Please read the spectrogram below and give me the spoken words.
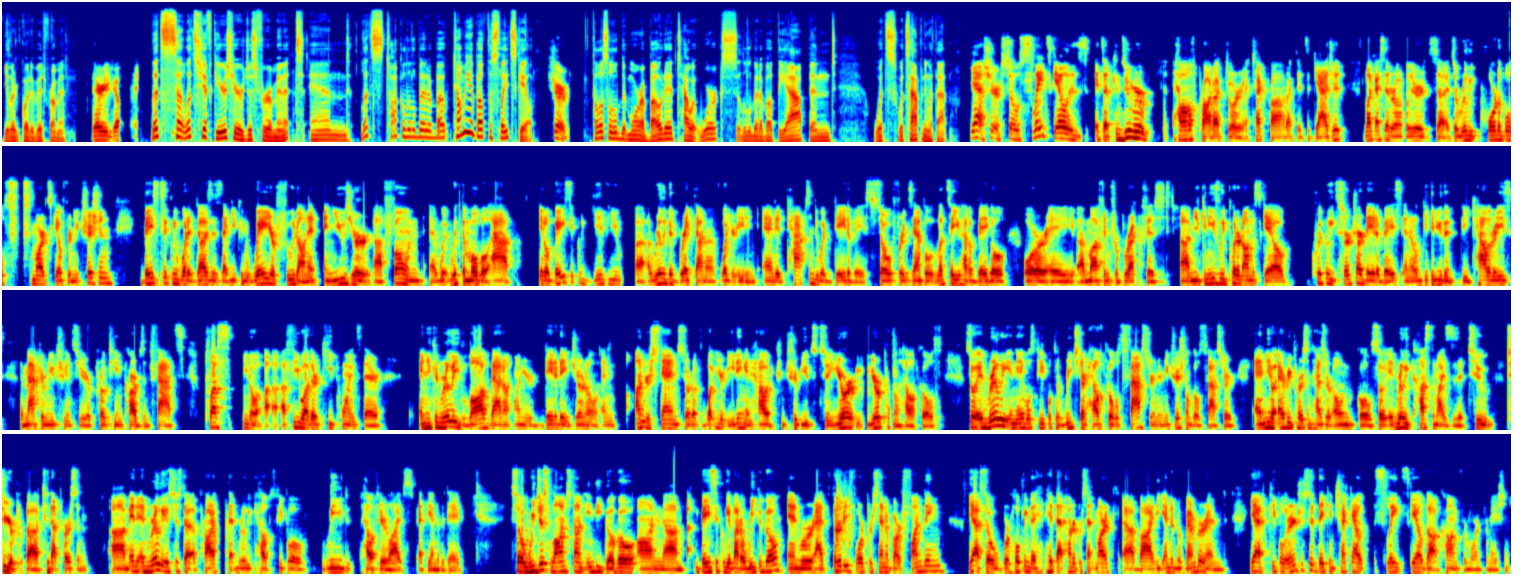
you learned quite a bit from it. There you go. Right. Let's uh, let's shift gears here just for a minute and let's talk a little bit about. Tell me about the Slate Scale. Sure. Tell us a little bit more about it, how it works, a little bit about the app, and what's what's happening with that. Yeah, sure. So Slate Scale is it's a consumer health product or a tech product. It's a gadget. Like I said earlier, it's a, it's a really portable, smart scale for nutrition. Basically, what it does is that you can weigh your food on it and use your uh, phone uh, w- with the mobile app it'll basically give you a really good breakdown of what you're eating and it taps into a database. So, for example, let's say you have a bagel or a, a muffin for breakfast. Um, you can easily put it on the scale, quickly search our database, and it'll give you the, the calories, the macronutrients, your protein, carbs, and fats, plus you know a, a few other key points there. And you can really log that on, on your day-to-day journal and understand sort of what you're eating and how it contributes to your your personal health goals. So it really enables people to reach their health goals faster and their nutritional goals faster. And you know, every person has their own goals, so it really customizes it to to your uh, to that person. Um, and and really, it's just a, a product that really helps people lead healthier lives at the end of the day. So we just launched on Indiegogo on um, basically about a week ago, and we're at 34% of our funding yeah, so we're hoping to hit that 100% mark uh, by the end of November. And yeah, if people are interested, they can check out slatescale.com for more information.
